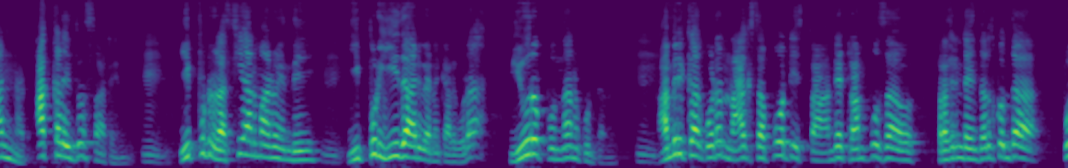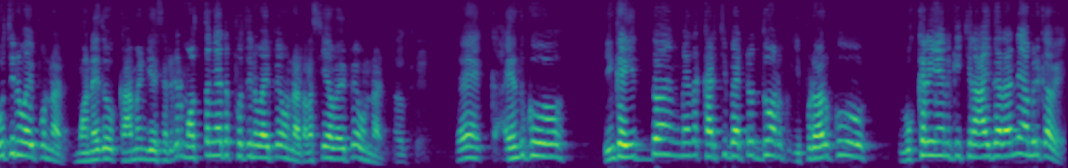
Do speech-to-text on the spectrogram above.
అన్నాడు. అక్కడ యుద్ధం స్టార్ట్ అయింది. ఇప్పుడు రష్యా అనుమానం ఏంది? ఇప్పుడు ఈ దాడి వెనకాల కూడా యూరోప్ ఉందా అనుకుంటుంది ఉమ్, అమెరికా కూడా నాకు సపోర్ట్ ఇస్తా. అంటే ట్రంప్ ప్రెసిడెంట్ అయిన తర్వాత కొంత పుతిన్ వైపు ఉన్నాడు. మొన్న ఏదో కామెంట్ చేశాడు కానీ మొత్తంగా అయితే పుతిన్ వైపే ఉన్నాడు రష్యా వైపే ఉన్నాడు. ఎందుకు? ఇంకా యుద్ధం మీద ఖర్చు పెట్టొద్దు అనుకు ఇప్పటి వరకు ఉక్రెయిన్కి ఇచ్చిన ఆయుధాలన్నీ అమెరికావే.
